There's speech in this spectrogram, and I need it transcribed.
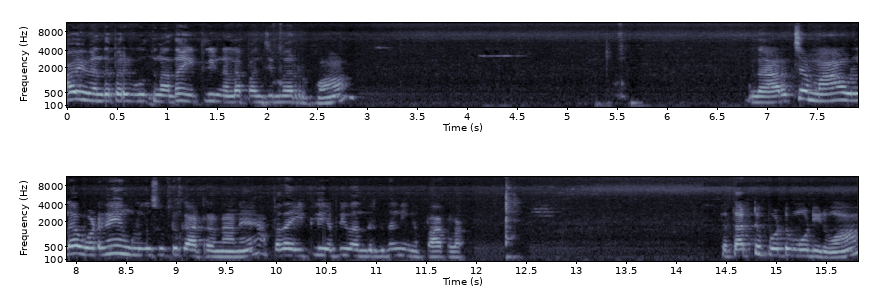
ஆவி வந்த பிறகு ஊற்றினா தான் இட்லி நல்லா பஞ்சு மாதிரி இருக்கும். இந்த அரைச்ச மாவில் உடனே உங்களுக்கு சுட்டு காட்டுறேன் நான். அப்போ தான் இட்லி எப்படி வந்திருக்குதுன்னு நீங்கள் பார்க்கலாம். இப்போ தட்டு போட்டு மூடிடுவோம்.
